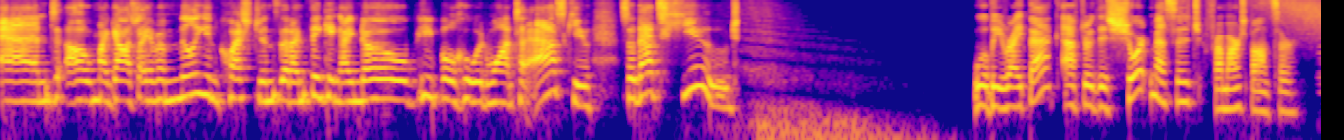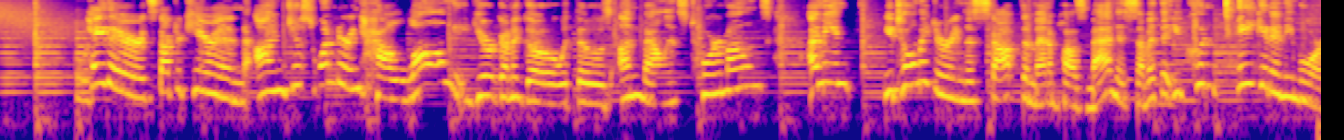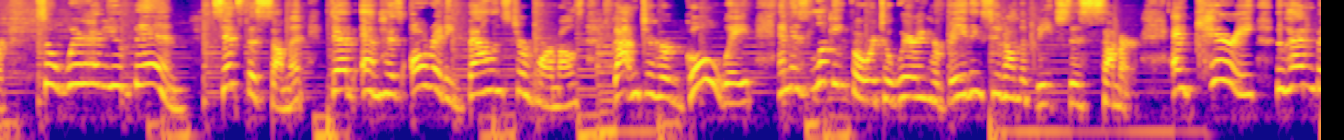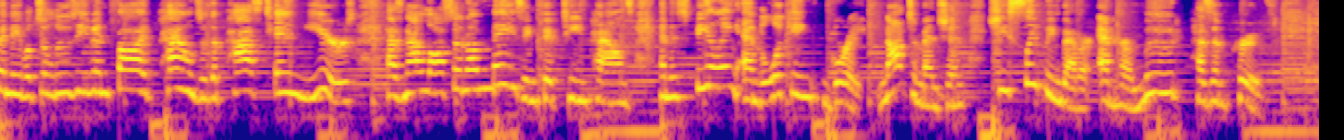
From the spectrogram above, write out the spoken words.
And oh my gosh, I have a million questions that I'm thinking I know people who would want to ask you. So that's huge. We'll be right back after this short message from our sponsor. Hey there, it's Dr. Kyrin. I'm just wondering how long you're going to go with those unbalanced hormones. I mean, you told me during the Stop the Menopause Madness Summit that you couldn't take it anymore. So, where have you been? Since the summit, Deb M has already balanced her hormones, gotten to her goal weight, and is looking forward to wearing her bathing suit on the beach this summer. And Carrie, who hadn't been able to lose even five pounds in the past 10 years, has now lost an amazing 15 pounds and is feeling and looking great. Not to mention, she's sleeping better and her mood has improved.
